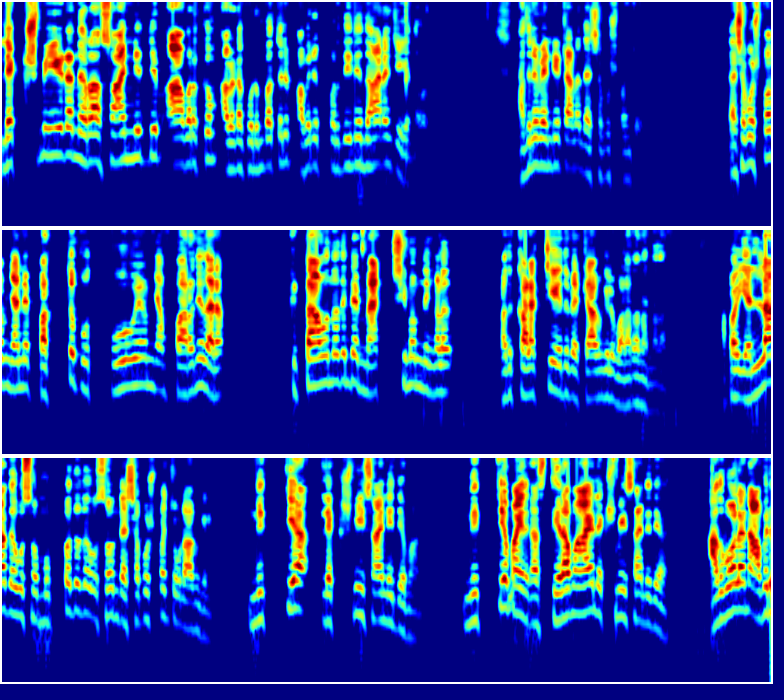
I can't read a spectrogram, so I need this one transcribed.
ലക്ഷ്മിയുടെ നിറ സാന്നിധ്യം അവർക്കും അവരുടെ കുടുംബത്തിലും അവർ പ്രതിനിധാനം ചെയ്യുന്നവർക്കും. അതിനു വേണ്ടിയിട്ടാണ് ദശപുഷ്പം ചൂടുന്നത്. ദശപുഷ്പം ഞാൻ പത്ത് പൂവും ഞാൻ പറഞ്ഞു തരാം. കിട്ടാവുന്നതിന്റെ മാക്സിമം നിങ്ങൾ അത് കളക്ട് ചെയ്ത് വെക്കാമെങ്കിൽ വളരെ നല്ലതാണ്. അപ്പൊ എല്ലാ ദിവസവും മുപ്പത് ദിവസവും ദശപുഷ്പം ചൂടാമെങ്കിൽ നിത്യ ലക്ഷ്മി സാന്നിധ്യമാണ്. നിത്യമായി. സ്ഥിരമായ ലക്ഷ്മി സാന്നിധ്യമാണ്. അതുപോലെ തന്നെ അവർ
